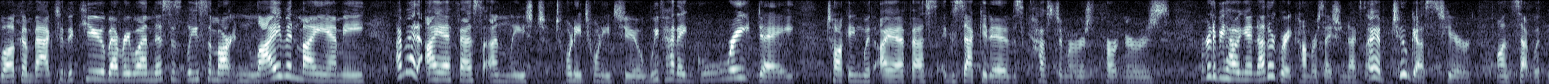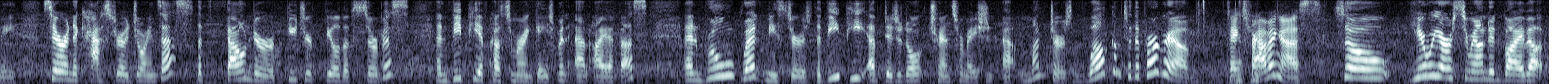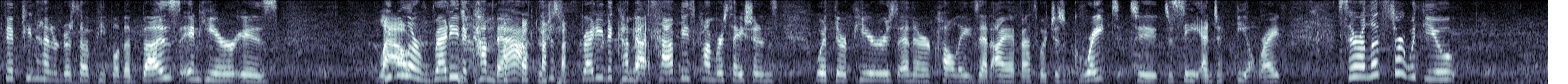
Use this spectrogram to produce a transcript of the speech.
Welcome back to theCUBE, everyone. This is Lisa Martin, live in Miami. I'm at IFS Unleashed 2022. We've had a great day talking with IFS executives, customers, partners. We're going to be having another great conversation next. I have two guests here on set with me. Sarah Nicastro joins us, the founder of Future Field of Service and VP of Customer Engagement at IFS, and Roel Rentmeesters, the VP of Digital Transformation at Munters. Welcome to the program. Thanks for having us. So, here we are surrounded by about 1,500 or so people. The buzz in here is Loud. People are ready to come back. They're just ready to come yes. back, have these conversations with their peers and their colleagues at IFS, which is great to, to see and to feel, right? Sarah, let's start with you.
